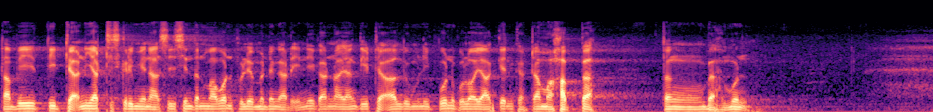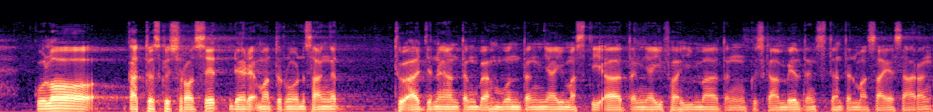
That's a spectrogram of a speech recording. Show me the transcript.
tapi tidak niat diskriminasi sinten mawon boleh mendengar ini karena yang tidak alumni pun kula yakin gak ada mahabbah teng Mbah Mun. Kula kados Gus Rosid derek matur nuwun sanget doa jenengan teng Mbah Mun teng Nyai Mastia teng Nyai Fahima teng Gus Kamil teng sedanten Mas saya sarang.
